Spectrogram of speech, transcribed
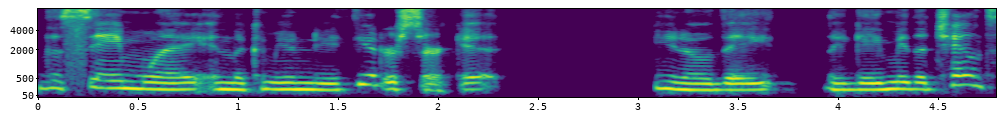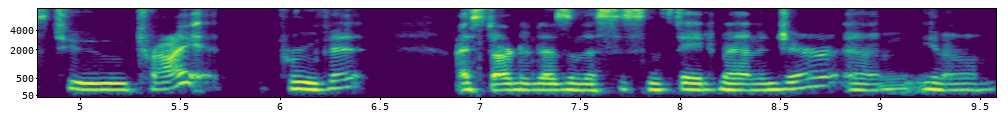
the same way in the community theater circuit, you know, they they gave me the chance to try it, prove it, I started as an assistant stage manager, and you know,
